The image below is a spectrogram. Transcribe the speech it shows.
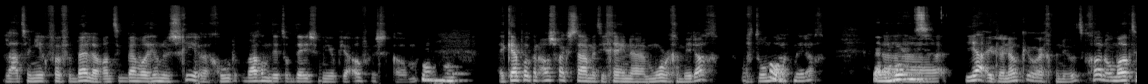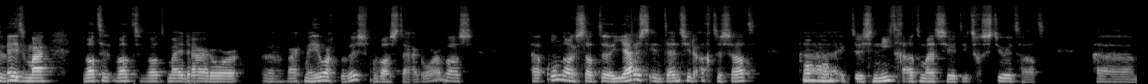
laten we in ieder geval even bellen, want ik ben wel heel nieuwsgierig hoe, waarom dit op deze manier op jou over is gekomen. Mhm. Ik heb ook een afspraak staan met diegene morgenmiddag of donderdagmiddag. Uh, ja, ik ben ook heel erg benieuwd. Gewoon om ook te weten, maar wat, wat, wat mij daardoor, uh, waar ik me heel erg bewust van was daardoor, was ondanks dat de juiste intentie erachter zat, mhm. ik dus niet geautomatiseerd iets gestuurd had. Ehm,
